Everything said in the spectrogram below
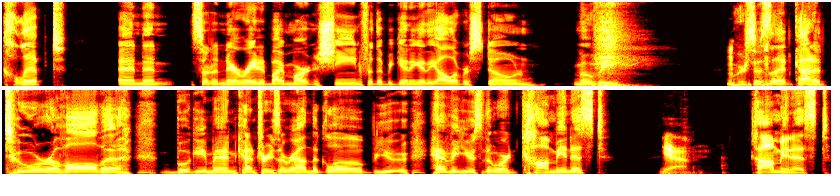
clipped and then sort of narrated by Martin Sheen for the beginning of the Oliver Stone movie? Where it's just that kind of tour of all the boogeyman countries around the globe. You heavy use of the word communist. Yeah. Communist.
